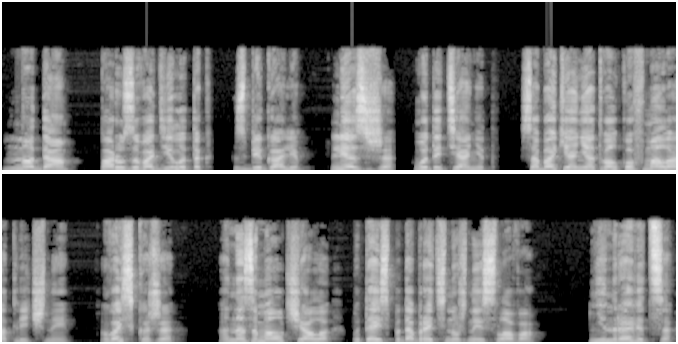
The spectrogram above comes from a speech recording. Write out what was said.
«Ну да, пару заводила, так сбегали. Лес же, вот и тянет. Собаки они от волков мало отличные. Васька же...» Она замолчала, пытаясь подобрать нужные слова. «Не нравится,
